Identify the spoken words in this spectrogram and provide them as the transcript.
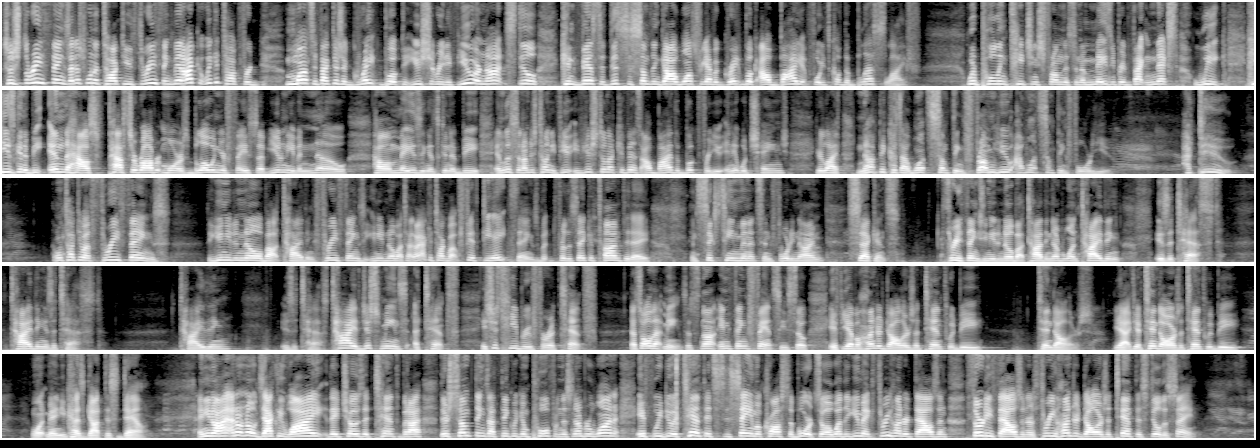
So there's three things. I just want to talk to you three things. Man, I could, we could talk for months. In fact, there's a great book that you should read. If you are not still convinced that this is something God wants for you, I have a great book. I'll buy it for you. It's called The Blessed Life. We're pulling teachings from this, an amazing. In fact, next week, he's going to be in the house, Pastor Robert Morris, blowing your face up. You don't even know how amazing it's going to be. And listen, I'm just telling you if, you, if you're still not convinced, I'll buy the book for you, and it will change your life. Not because I want something from you, I want something for you. I do. I want to talk to you about three things that you need to know about tithing. Three things that you need to know about tithing. I could talk about 58 things, but for the sake of time today, in 16 minutes and 49 seconds. Three things you need to know about tithing. Number one, tithing is a test. Tithing is a test. Tithing is a test. Tithe just means a tenth. It's just Hebrew for a tenth. That's all that means. It's not anything fancy. So if you have $100, a tenth would be $10. Yeah, if you have $10, a tenth would be one. Man, you guys got this down. And you know, I, I, don't know exactly why they chose a tenth, but I, there's some things I think we can pull from this. Number one, if we do a tenth, it's the same across the board. So whether you make 300,000, 30,000, or $300, a tenth is still the same.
